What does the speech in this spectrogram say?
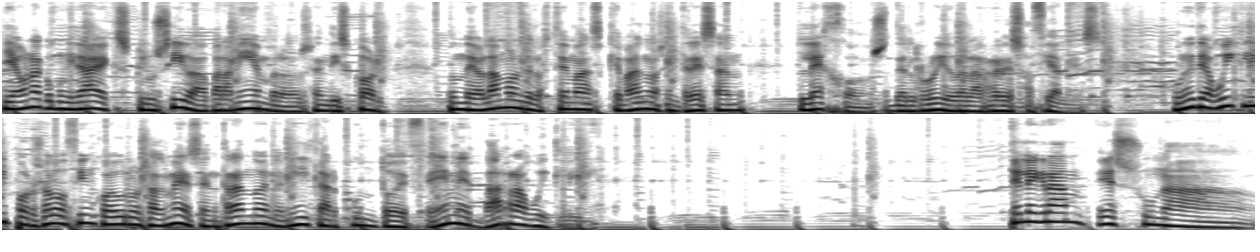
y a una comunidad exclusiva para miembros en Discord, donde hablamos de los temas que más nos interesan lejos del ruido de las redes sociales. Únete a Weekly por solo 5 euros al mes entrando en emilcar.fm barra weekly. Telegram es una.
